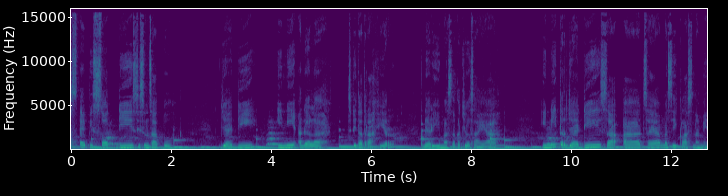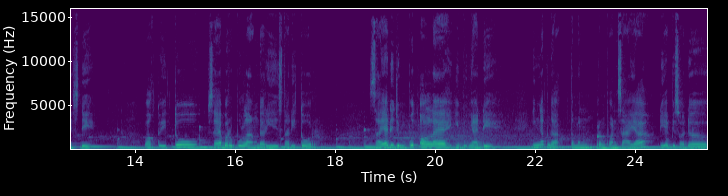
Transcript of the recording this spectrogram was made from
last episode di season 1 Jadi ini adalah cerita terakhir dari masa kecil saya. Ini terjadi saat saya masih kelas 6 SD Waktu itu saya baru pulang dari study tour. Saya dijemput oleh ibunya D. Ingat nggak temen perempuan saya di episode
